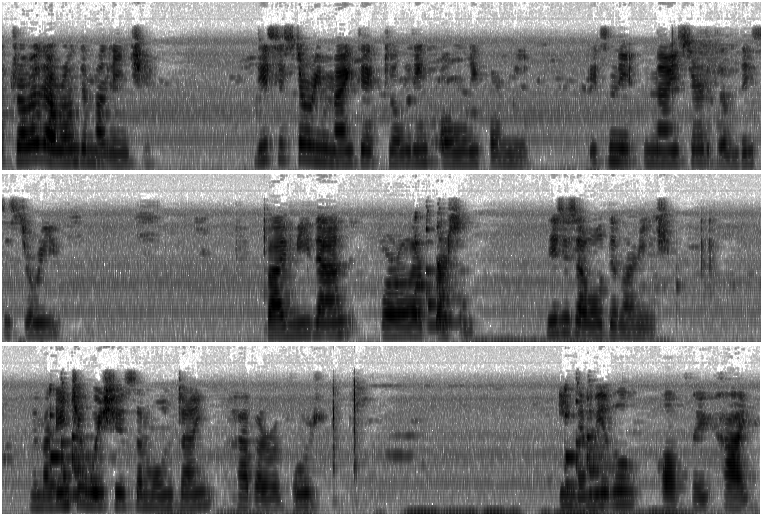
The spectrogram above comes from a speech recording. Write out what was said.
have traveled around the Malinche. This history made the telling only for me. It's nicer than this story by me than for other person. This is about the Malinche. The Malinche wishes a mountain have a refuge in the middle of the high.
